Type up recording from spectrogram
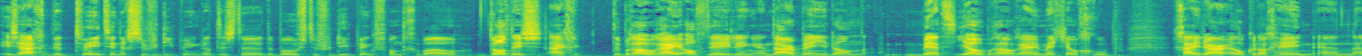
is eigenlijk de 22e verdieping. Dat is de, de bovenste verdieping van het gebouw. Dat is eigenlijk de brouwerijafdeling. En daar ben je dan met jouw brouwerij, met jouw groep, ga je daar elke dag heen. En, eh,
